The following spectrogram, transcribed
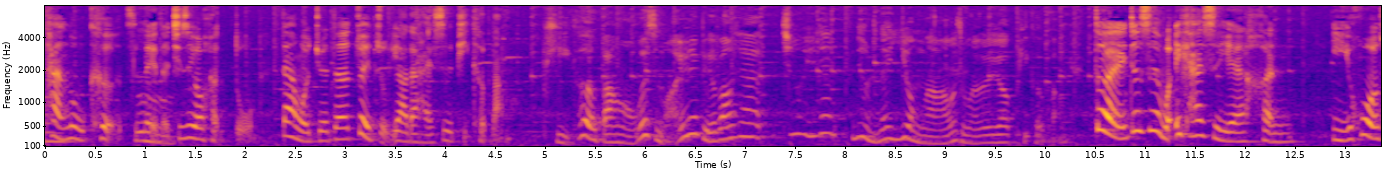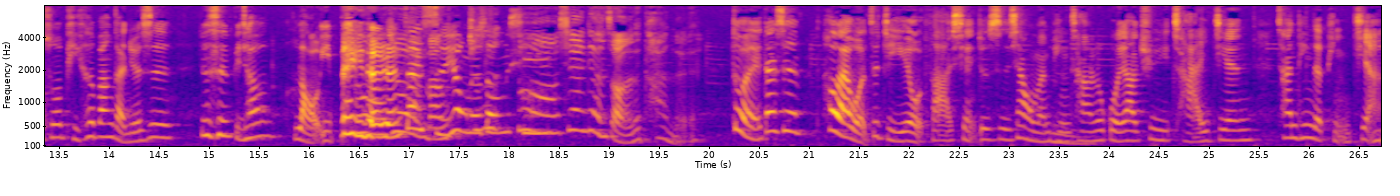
探路客之类的，其实有很多。但我觉得最主要的还是匹克帮。匹克帮哦，为什么？因为匹克帮现在几乎现在没有人在用啊，为什么会要匹克帮？对，就是我一开始也很疑惑，说匹克帮感觉是。就是比较老一辈的人在使用的东西，对啊，现在应该很少人在看嘞。对，但是后来我自己也有发现，就是像我们平常如果要去查一间餐厅的评价，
